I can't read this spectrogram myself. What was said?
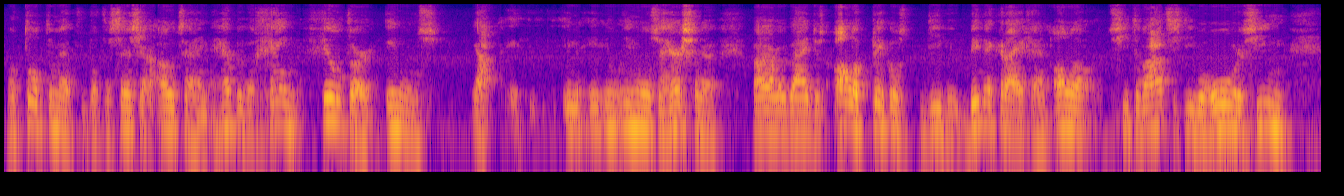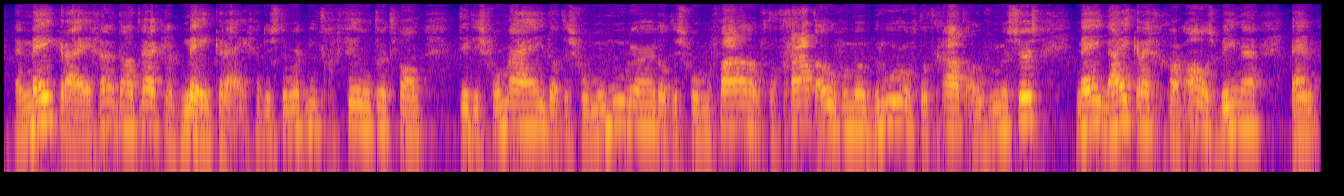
Want tot en met dat we zes jaar oud zijn, hebben we geen filter in ons, ja, in, in, in onze hersenen, waarbij dus alle prikkels die we binnenkrijgen en alle situaties die we horen, zien en meekrijgen, daadwerkelijk meekrijgen. Dus er wordt niet gefilterd van dit is voor mij, dat is voor mijn moeder, dat is voor mijn vader, of dat gaat over mijn broer, of dat gaat over mijn zus. Nee, wij krijgen gewoon alles binnen en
